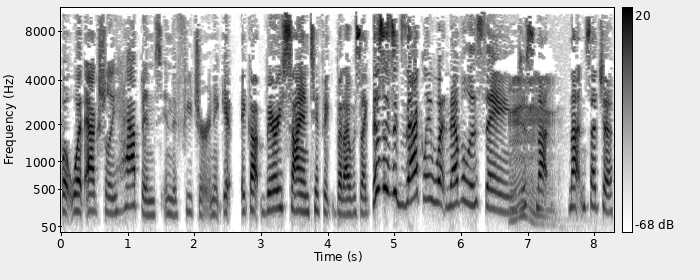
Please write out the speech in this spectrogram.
but what actually happens in the future. And it get, it got very scientific, but I was like, this is exactly what Neville is saying, mm. just not, mm. not in such a,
